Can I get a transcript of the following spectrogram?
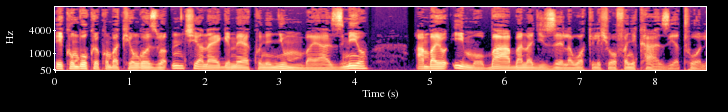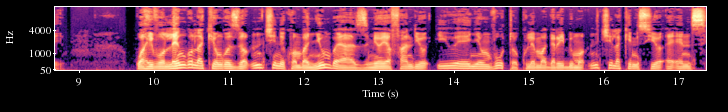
Ikumbukwe kwamba kiongozi wa nchi anaegemea kwenye nyumba ya Azimio ambayo imo baba na Jizela, uwakilishi wa wafanyikazi ya Tuoli. Kwa hivyo lengo la kiongozi wa nchi ni kwamba nyumba ya Azimio ya Fandio iwe yenye mvuto kule magharibi mwa nchi, lakini siyo ANC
